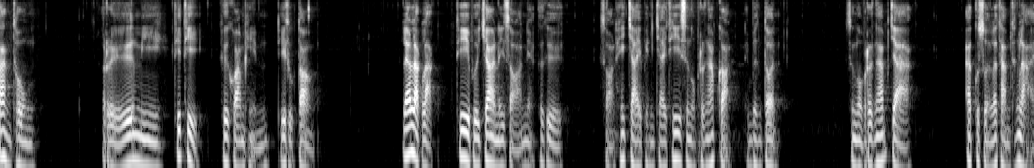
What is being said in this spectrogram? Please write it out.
ตั้งธงหรือมีทิฏฐิคือความเห็นที่ถูกต้อง แล้วหลักๆที่พระเจ้าในสอนเนี่ยก็คือ สอนให้ใจเป็นใจที่สงบระงับก่อนในเบื้องต้น สงบระงับจากอากุศลธรรมทั้งหลาย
